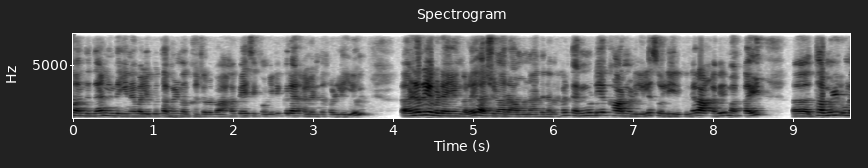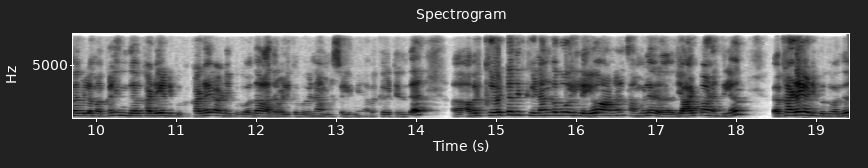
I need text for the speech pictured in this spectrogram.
வந்துதான் இந்த இனவழிப்பு தமிழ் மக்கள் தொடர்பாக பேசிக் கொண்டிருக்கிறார்கள் என்று சொல்லியும் நிறைய விடயங்களை அர்ஜுனா ராமநாதன் அவர்கள் தன்னுடைய காணொலியில சொல்லியிருக்கின்றனர் ஆகவே மக்கள் தமிழ் உணவுள்ள மக்கள் இந்த கடையடிப்புக்கு கடை அடைப்புக்கு வந்து ஆதரவளிக்க வேணாம்னு சொல்லி அவர் கேட்டிருந்த அவர் கேட்டதற்கு இணங்கவோ இல்லையோ ஆனால் தமிழர் யாழ்ப்பாணத்துல கடையடிப்புக்கு வந்து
